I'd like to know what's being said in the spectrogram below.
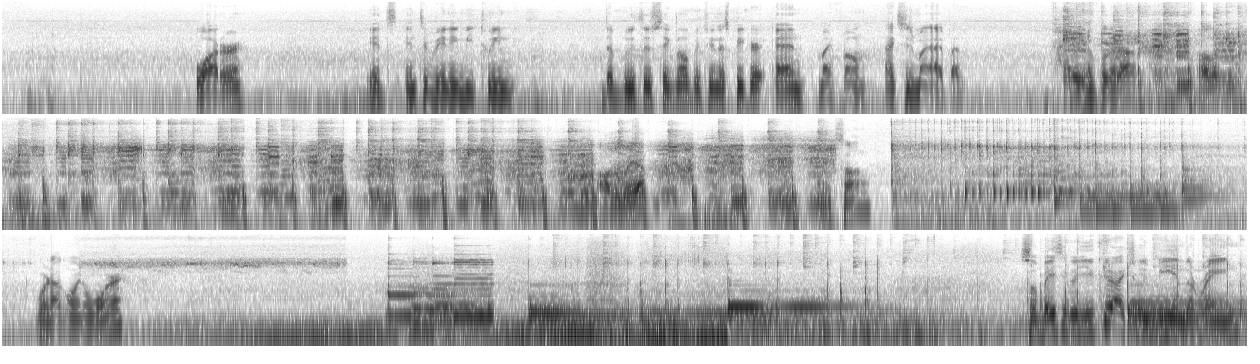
Water, it's intervening between the Bluetooth signal between the speaker and my phone. Actually, my iPad. Ready to pull it out? Oh, look. All the way up. Next song. We're not going to war. So basically you could actually be in the rain.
